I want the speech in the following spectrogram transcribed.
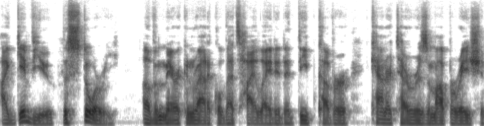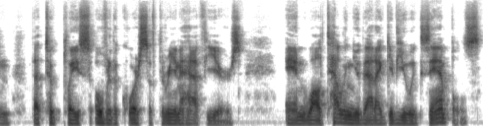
I give you the story of American Radical that's highlighted, a deep cover counterterrorism operation that took place over the course of three and a half years. And while telling you that, I give you examples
